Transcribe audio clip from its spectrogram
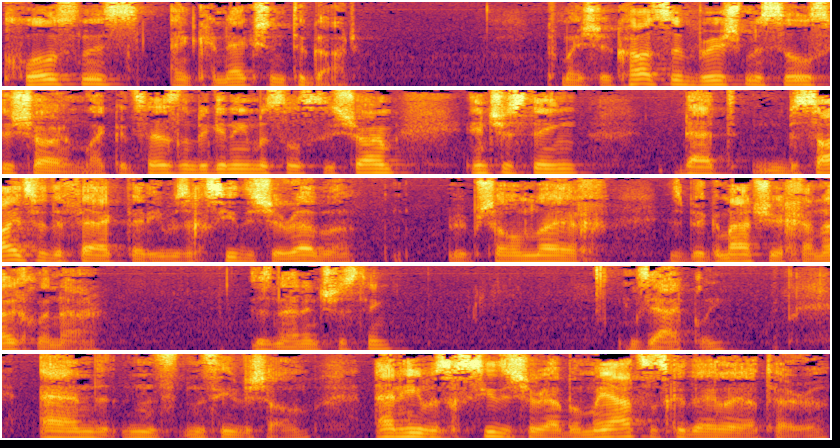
closeness and connection to God. Like it says in the beginning, Mesilas Yesharim, interesting that besides for the fact that he was a Chassidish Rebbe, Reb Shalom Leich is Begamatria Chanoich Lenar. Isn't that interesting? Exactly. And Nesiv Shalom, and he was Chassidish Rebbe, Mayatzis Kedei Torah.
